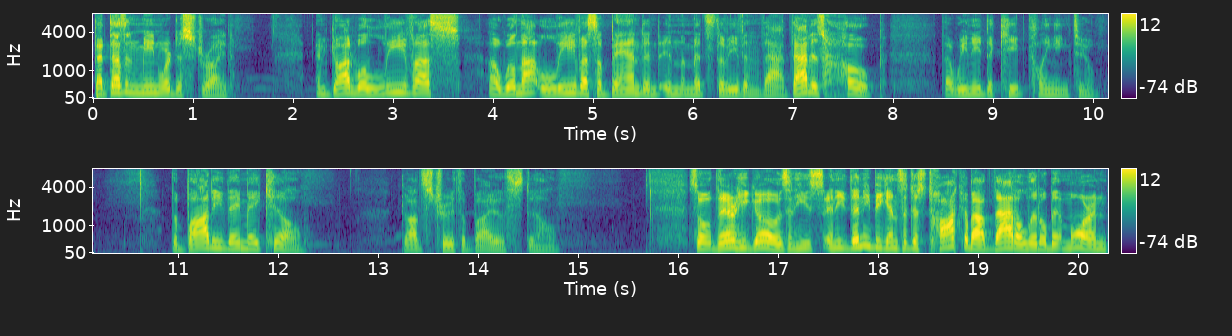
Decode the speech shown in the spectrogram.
That doesn't mean we're destroyed. And God will leave us, uh, will not leave us abandoned in the midst of even that. That is hope that we need to keep clinging to. The body they may kill, God's truth abideth still. So there he goes, and he's and he then he begins to just talk about that a little bit more. In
